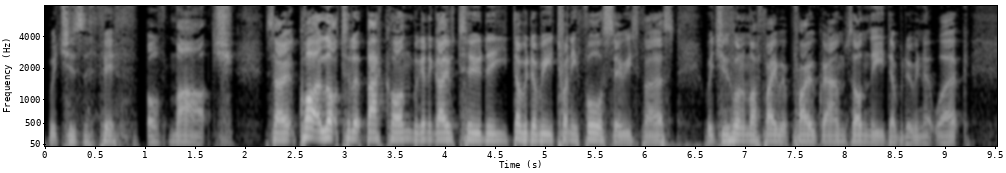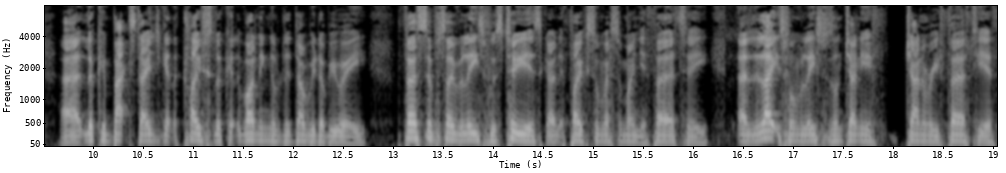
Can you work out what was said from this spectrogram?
which is the 5th of March. So quite a lot to look back on. We're going to go to the WWE 24 series first, which is one of my favourite programs on the WWE Network. Uh, looking backstage and getting a close look at the running of the WWE. First episode released was two years ago, and it focused on WrestleMania 30. Uh, the latest one released was on January January 30th. It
